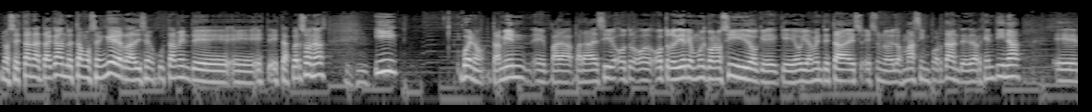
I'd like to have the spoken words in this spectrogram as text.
nos están atacando, estamos en guerra, dicen justamente eh, este- estas personas. Y bueno, también eh, para, para decir otro, otro diario muy conocido que, que obviamente está es, es uno de los más importantes de Argentina. eh,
